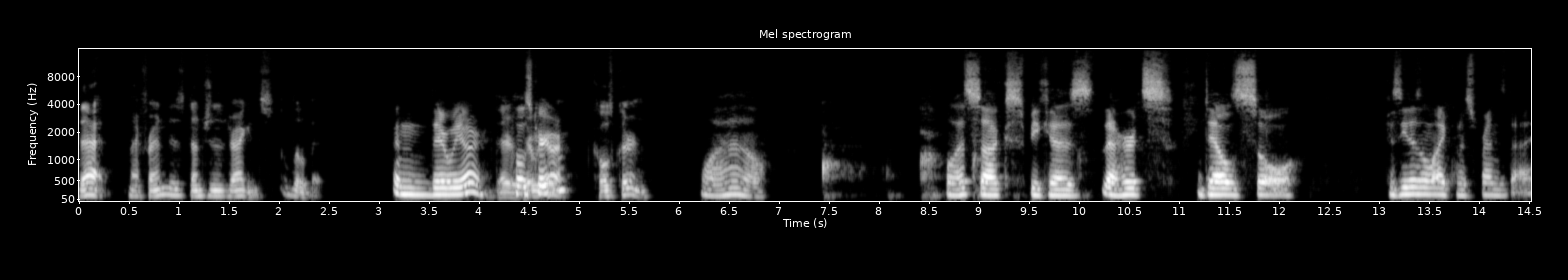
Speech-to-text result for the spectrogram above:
that, my friend, is Dungeons and Dragons. A little bit. And there we are. There, Close there we curtain. are. Cole's curtain. Wow. Well, that sucks because that hurts Del's soul because he doesn't like when his friends die.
